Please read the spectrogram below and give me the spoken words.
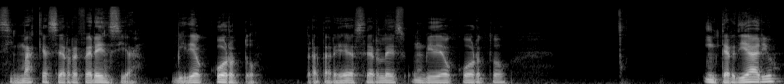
sin más que hacer referencia, video corto. Trataré de hacerles un video corto interdiario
